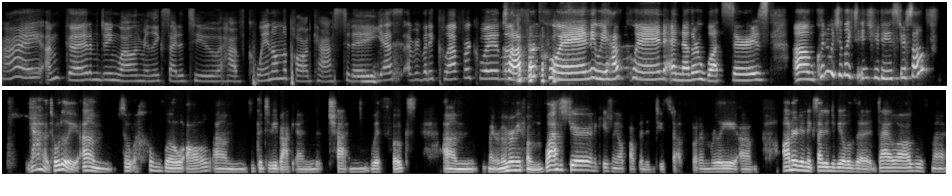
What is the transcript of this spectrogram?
Hi, I'm good. I'm doing well. I'm really excited to have Quinn on the podcast today. Yes, everybody clap for Quinn. Clap for Quinn. We have Quinn, another Whatsers. Um, Quinn, would you like to introduce yourself? Yeah, totally. Um, so hello all. Um, good to be back and chatting with folks. Um, you might remember me from last year, and occasionally I'll pop in and do stuff. But I'm really um, honored and excited to be able to dialogue with my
